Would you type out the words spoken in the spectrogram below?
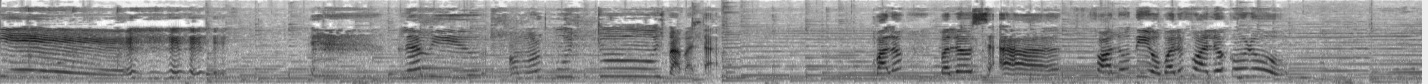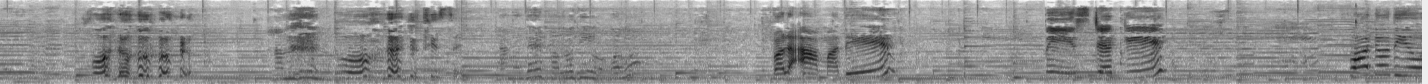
ইয়ে লাভ ইউ আমার কুটুস বাবাটা। বলো বলো ফলো দিও বলো ফলো করো। ফলো করো। আমাদের ভালো দিও বলো। বলো আমাদের পেজটাকে ফলো দিও।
